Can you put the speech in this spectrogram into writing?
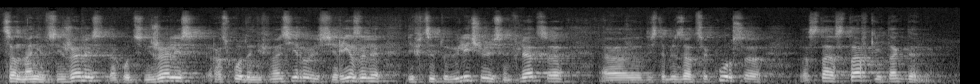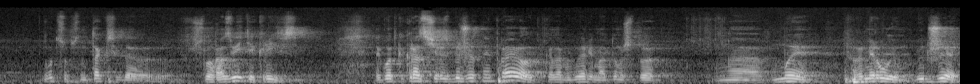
Цены на нефть снижались, доходы снижались, расходы не финансировались, резали, дефицит увеличивались, инфляция, э, дестабилизация курса, ставки и так далее. Вот, собственно, так всегда шло развитие кризиса. Так вот, как раз через бюджетные правила, когда мы говорим о том, что э, мы формируем бюджет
